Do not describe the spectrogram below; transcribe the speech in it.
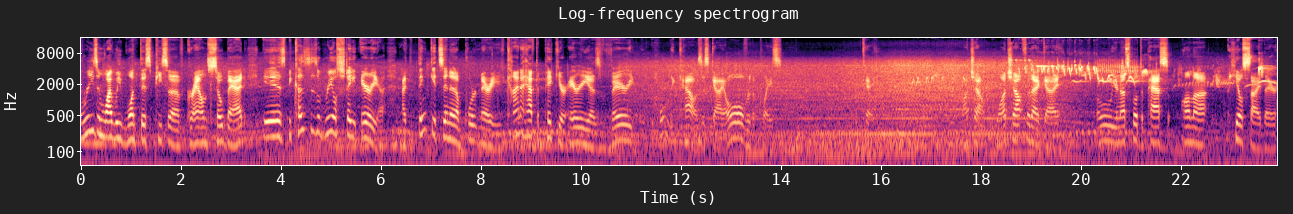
Reason why we want this piece of ground so bad is because this is a real estate area. I think it's in an important area. You kind of have to pick your areas very... Holy cow, is this guy all over the place. Okay. Watch out. Watch out for that guy. Oh, you're not supposed to pass on a hillside there.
